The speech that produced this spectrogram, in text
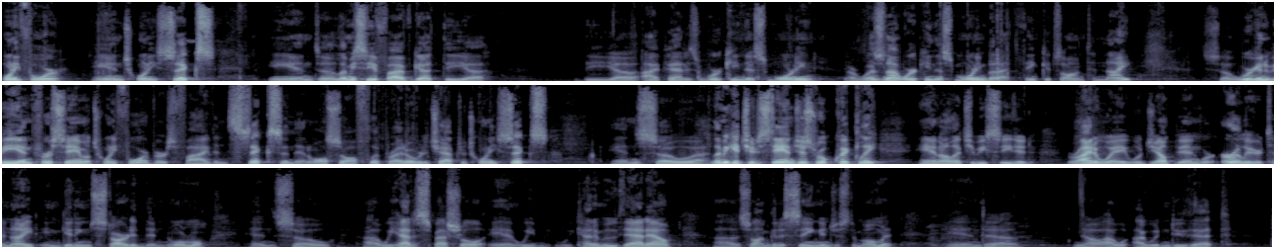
24 and 26. And uh, let me see if I've got the, uh, the uh, iPad is working this morning, or was not working this morning, but I think it's on tonight. So we're going to be in 1 Samuel 24, verse 5 and 6, and then also I'll flip right over to chapter 26. And so uh, let me get you to stand just real quickly, and I'll let you be seated right away. We'll jump in. We're earlier tonight in getting started than normal, and so uh, we had a special, and we, we kind of moved that out. Uh, so I'm going to sing in just a moment. And uh, no, I w- I wouldn't do that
